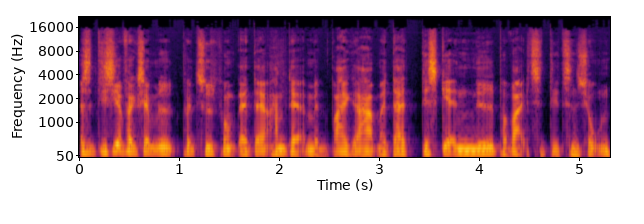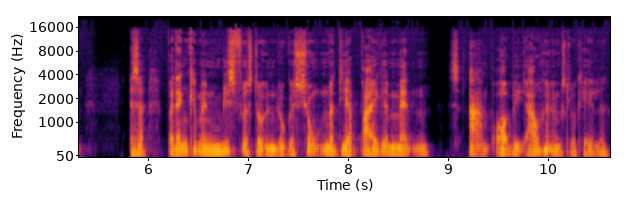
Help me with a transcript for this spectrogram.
altså, de siger for eksempel på et tidspunkt, at der, ham der med den brækkede arm, at der, det sker nede på vej til detentionen. Altså, hvordan kan man misforstå en lokation, når de har brækket mandens arm op i afhøringslokalet?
